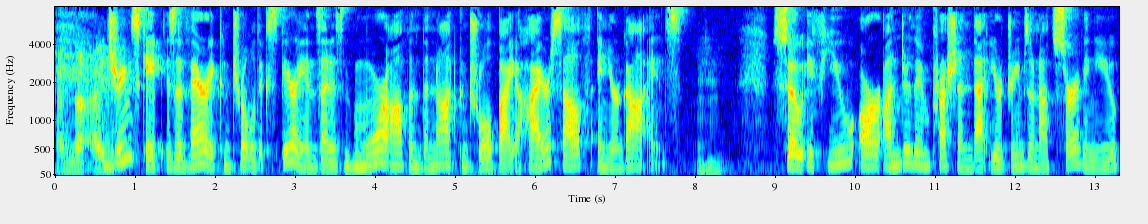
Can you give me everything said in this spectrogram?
And uh, I... Dreamscape is a very controlled experience that is more often than not controlled by your higher self and your guides. Mm-hmm. So if you are under the impression that your dreams are not serving you,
